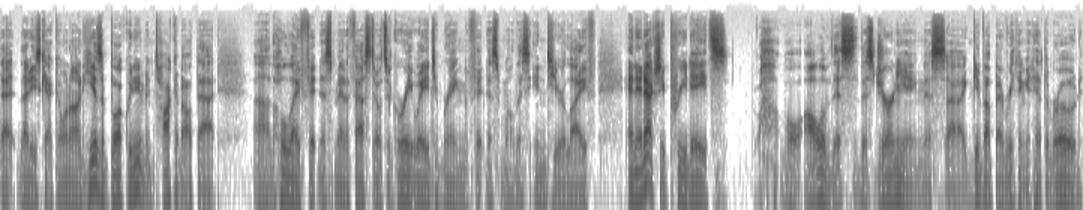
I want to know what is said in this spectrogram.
that that he's got going on. He has a book. We didn't even talk about that. Uh, the Whole Life Fitness Manifesto. It's a great way to bring fitness and wellness into your life, and it actually predates well all of this this journeying, this uh, give up everything and hit the road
